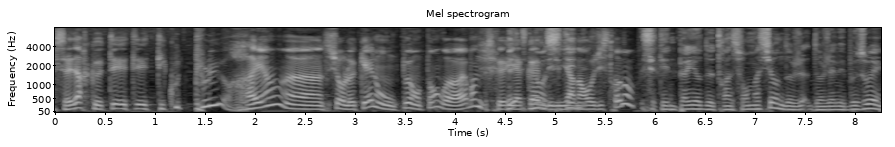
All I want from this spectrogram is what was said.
Ça veut dire que t'é- t'é- t'écoutes plus rien euh, sur lequel on peut entendre Ray Brown, parce qu'il y a quand même des c'était milliards une- d'enregistrements. C'était une période de transformation dont, j'avais besoin.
